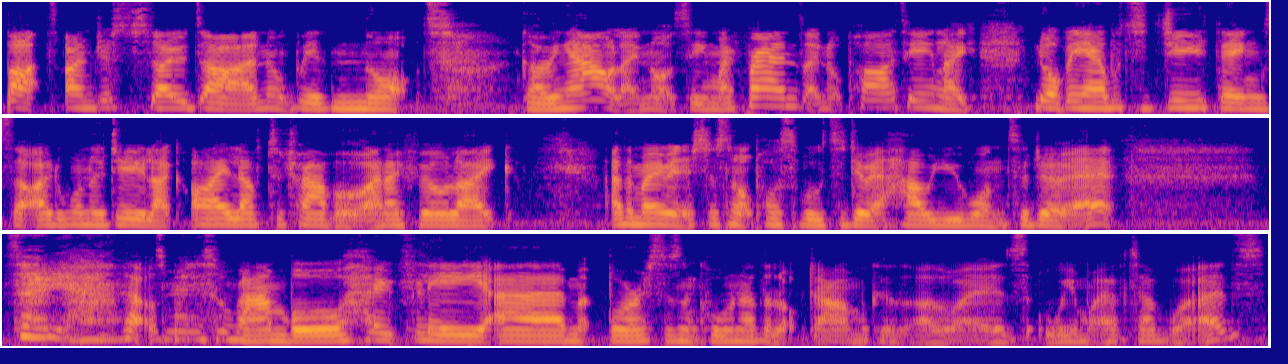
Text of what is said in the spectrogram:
But I'm just so done with not going out, like not seeing my friends, like not partying, like not being able to do things that I'd want to do. Like I love to travel and I feel like at the moment it's just not possible to do it how you want to do it. So yeah, that was my little ramble. Hopefully um, Boris doesn't call another lockdown because otherwise we might have to have words.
